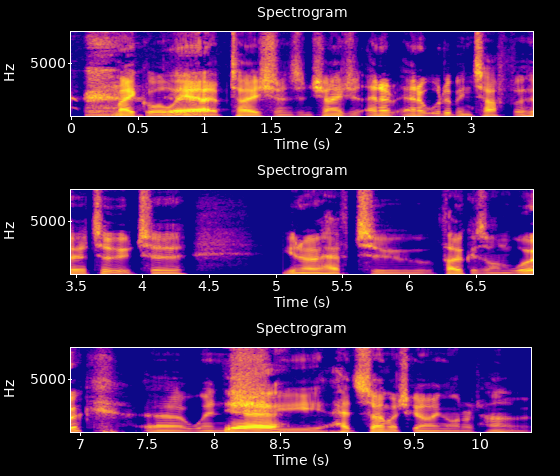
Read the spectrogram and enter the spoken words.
make all yeah. the adaptations and changes, and it, and it would have been tough for her too to, you know, have to focus on work uh, when yeah. she had so much going on at home.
